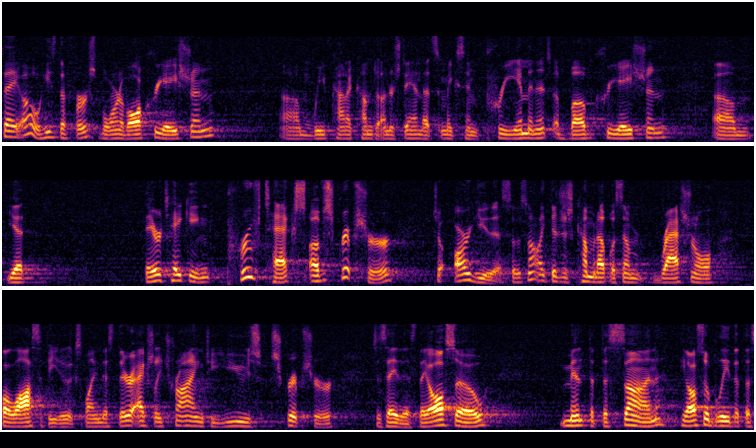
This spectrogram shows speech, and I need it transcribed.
say, oh, he's the firstborn of all creation. Um, we've kind of come to understand that makes him preeminent above creation. Um, yet they're taking proof texts of Scripture to argue this. So it's not like they're just coming up with some rational philosophy to explain this. They're actually trying to use Scripture to say this. They also meant that the Son, he also believed that the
